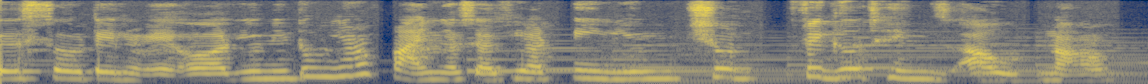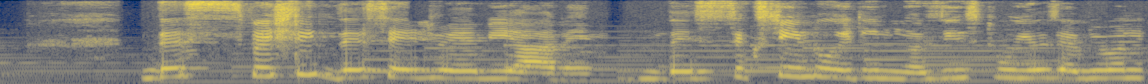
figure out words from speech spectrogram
this certain way or you need to you know find yourself you're teen you should figure things out now. This especially this age where we are in this 16 to 18 years these two years everyone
